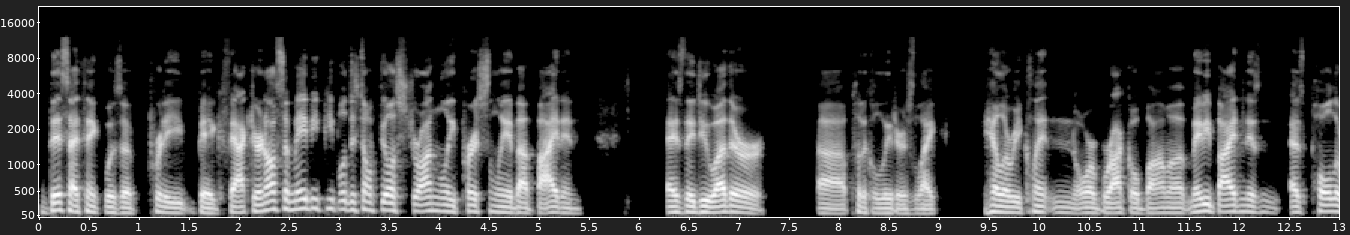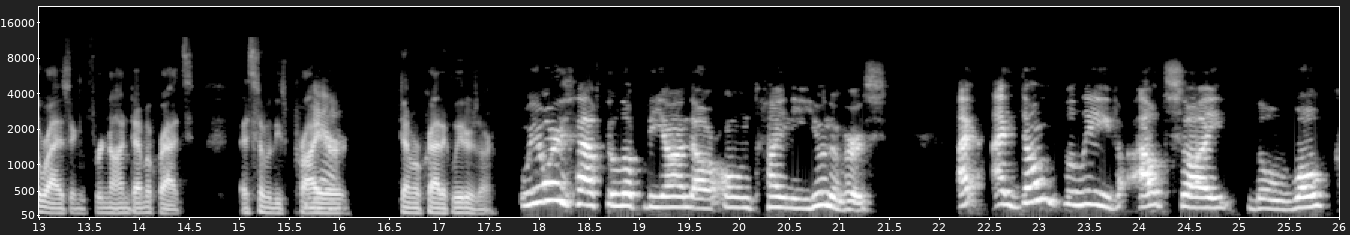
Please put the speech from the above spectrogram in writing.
this I think was a pretty big factor. And also, maybe people just don't feel strongly personally about Biden as they do other uh, political leaders like Hillary Clinton or Barack Obama. Maybe Biden isn't as polarizing for non Democrats as some of these prior yeah. Democratic leaders are we always have to look beyond our own tiny universe. I, I don't believe outside the woke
